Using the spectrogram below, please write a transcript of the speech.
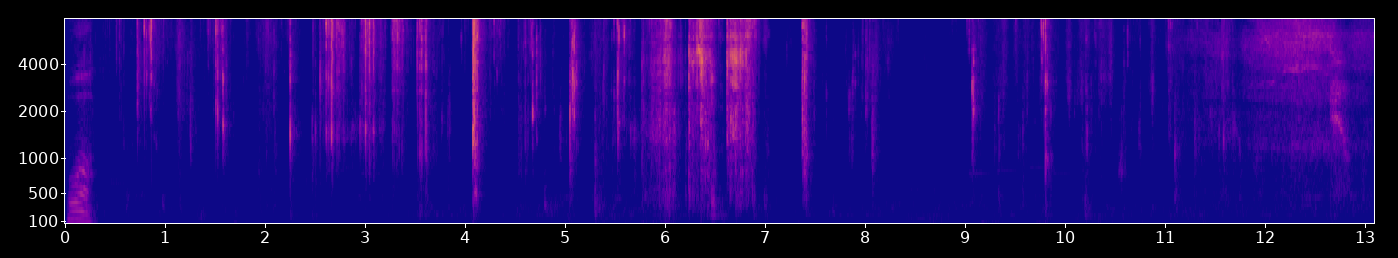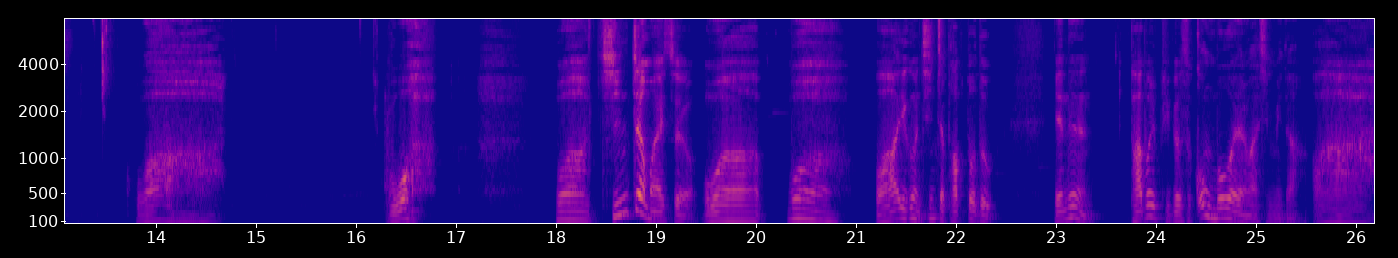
우와. 와. 와. 와, 진짜 맛있어요. 와, 와. 와, 이건 진짜 밥도둑. 얘는 밥을 비벼서 꼭 먹어야 할 맛입니다. 와.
